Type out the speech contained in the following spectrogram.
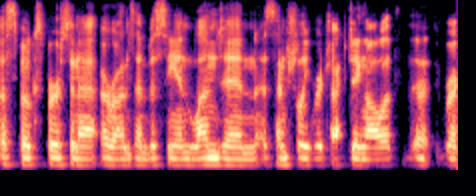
a spokesperson at Iran's embassy in London, essentially rejecting all of the re-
